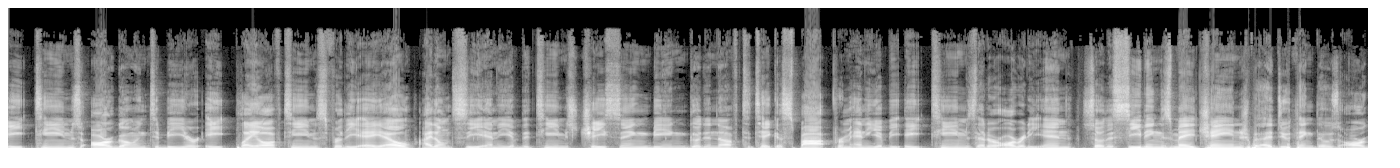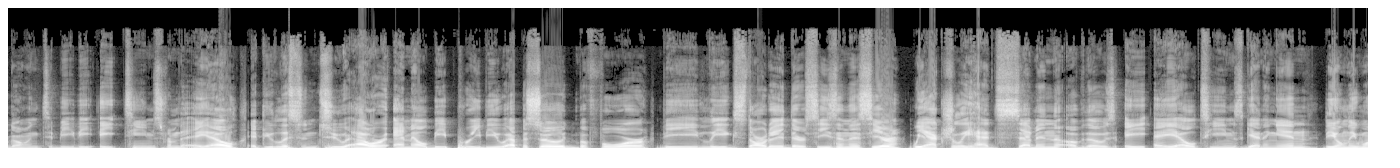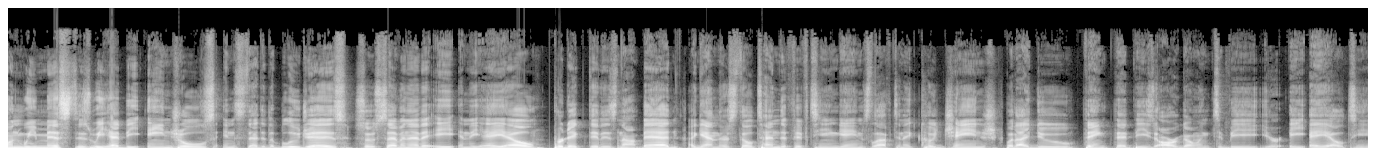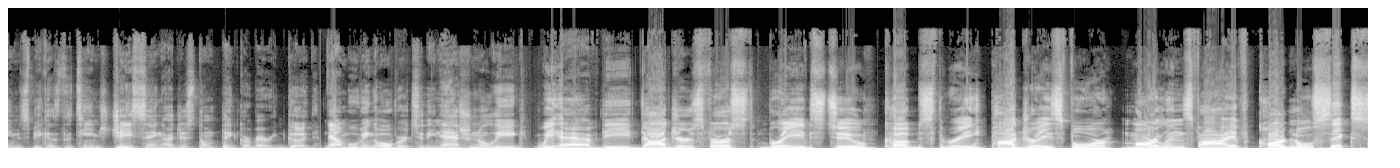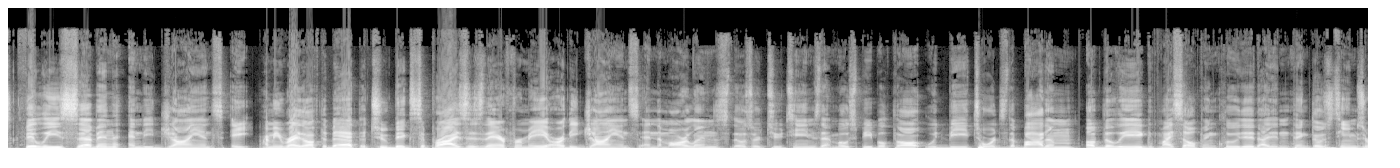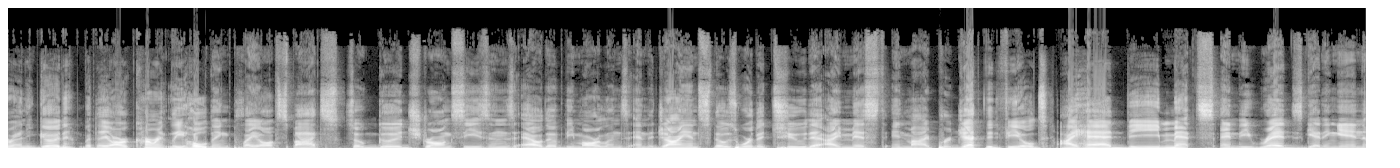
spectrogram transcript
8 teams are going to be your 8 playoff teams for the AL. I don't see any of the teams chasing being good enough to take a spot from any of the 8 teams that are already in. So the seedings may change, but I do think those are going to be the 8 teams from the AL. If you listen to our MLB preview episode before the league started their season this year. We actually had seven of those eight AL teams getting in. The only one we missed is we had the Angels instead of the Blue Jays. So seven out of eight in the AL predicted is not bad. Again, there's still 10 to 15 games left and it could change, but I do think that these are going to be your eight AL teams because the teams chasing I just don't think are very good. Now moving over to the National League, we have the Dodgers Dodgers first, Braves 2, Cubs 3, Padres 4, Marlins 5, Cardinals 6, Phillies 7, and the Giants 8. I mean, right off the bat, the two big surprises there for me are the Giants and the Marlins. Those are two teams that most people thought would be towards the bottom of the league, myself included. I didn't think those teams were any good, but they are currently holding playoff spots. So good, strong seasons out of the Marlins and the Giants. Those were the two that I missed in my projected fields. I had the Mets and the Reds getting in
